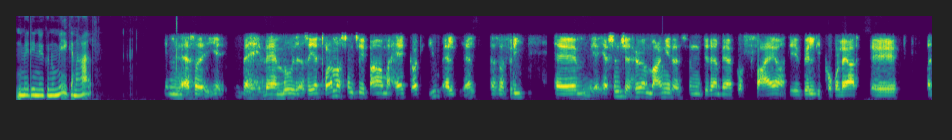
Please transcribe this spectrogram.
med din økonomi generelt? Jamen, altså, jeg, hvad, hvad er målet? Altså, jeg drømmer sådan set bare om at have et godt liv alt i alt. Altså, fordi øhm, jeg, jeg synes, jeg hører mange, der sådan det der med at gå fejre, det er vældig populært. Øh, og,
